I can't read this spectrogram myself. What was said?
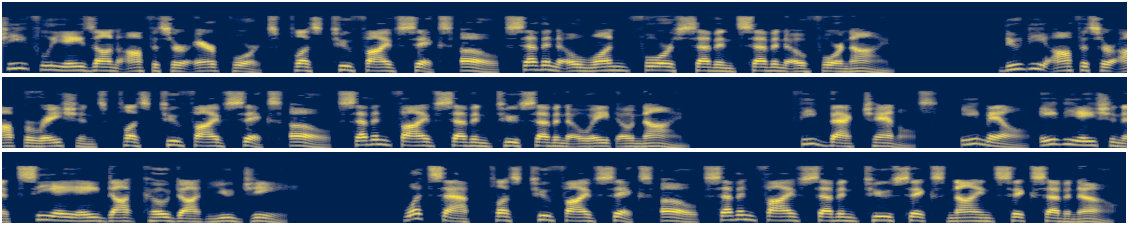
Chief Liaison Officer Airports, plus 256 0 7014777049. Duty Officer Operations, plus 256 0 7572700809. Feedback channels. Email, aviation at caa.co.ug. WhatsApp, plus 256 0 7572696670.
